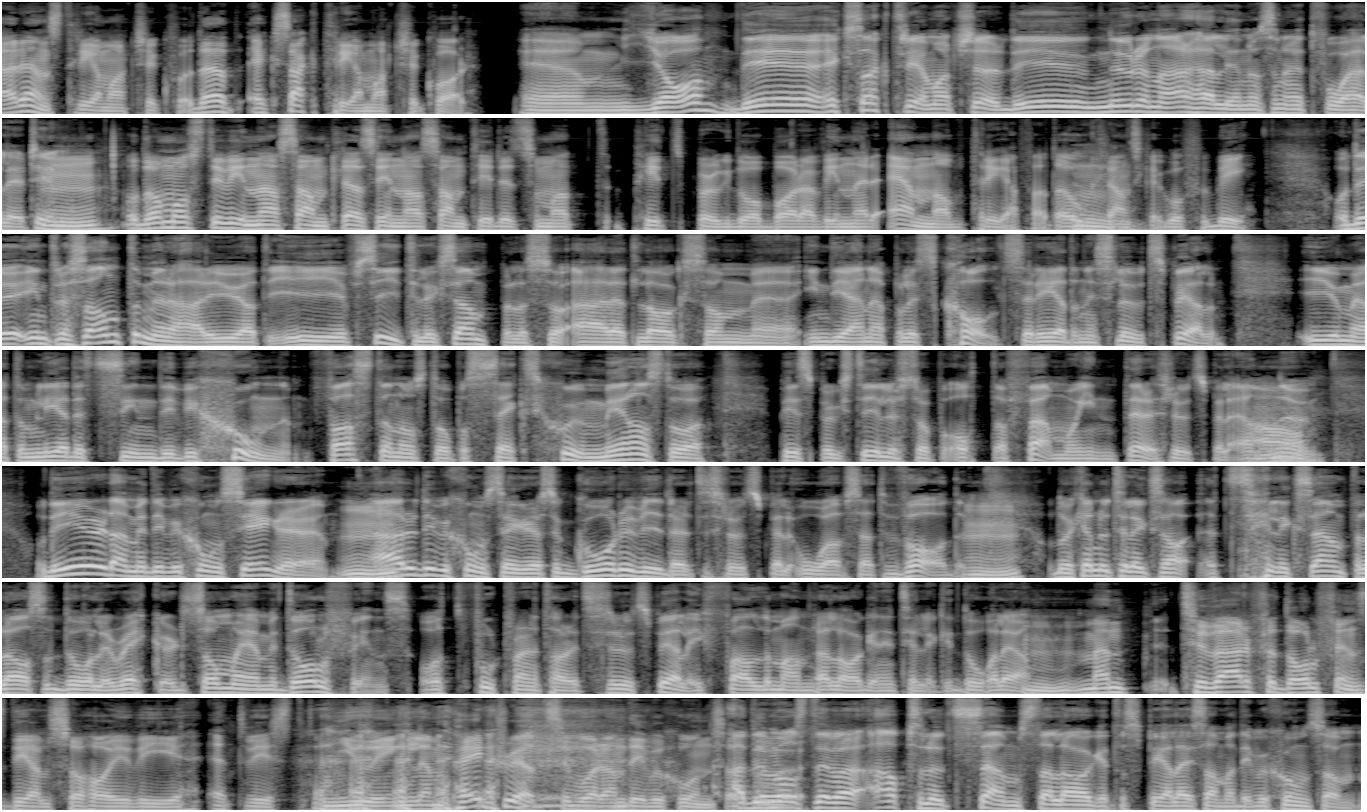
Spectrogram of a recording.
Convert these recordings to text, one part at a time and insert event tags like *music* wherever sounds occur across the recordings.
är det ens tre matcher kvar? Det är exakt tre matcher kvar. Ehm, ja, det är exakt tre matcher. Det är nu den här helgen och sen är det två helger till. Mm. Och de måste vinna samtliga sina samtidigt som att Pittsburgh då bara vinner en av tre för att Oakland Mm. ska gå förbi. Och det intressanta med det här är ju att i EFC till exempel så är ett lag som eh, Indianapolis Colts redan i slutspel. I och med att de leder sin division, fastän de står på 6-7, medan då Pittsburgh Steelers står på 8-5 och inte är i slutspel ännu. Och det är ju det där med divisionssegrare. Är du divisionssegrare så går du vidare till slutspel oavsett vad. Då kan du till, exa- till exempel ha så dålig record som Miami Dolphins och fortfarande ta dig till slutspel ifall de andra lagen är tillräckligt dåliga. Mm. Men tyvärr för Dolphins del så har ju vi ett visst New England *laughs* Patriots i våran division. Så Ja, det då- måste vara absolut sämsta laget att spela i samma division som.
